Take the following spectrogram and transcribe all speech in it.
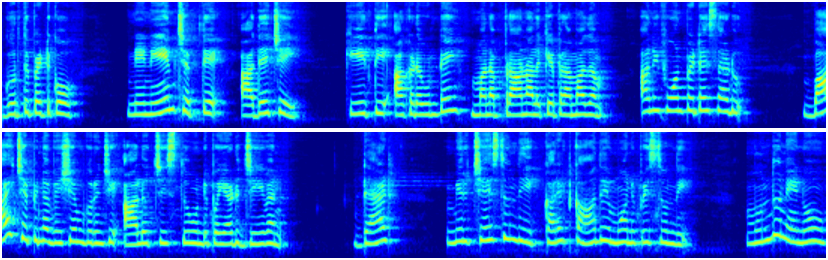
గుర్తుపెట్టుకో. నేనేం చెప్తే అదే చెయ్యి. కీర్తి అక్కడ ఉంటే మన ప్రాణాలకే ప్రమాదం అని ఫోన్ పెట్టేశాడు. బాయ్ చెప్పిన విషయం గురించి ఆలోచిస్తూ ఉండిపోయాడు జీవన్. డాడ్ మీరు చేస్తుంది కరెక్ట్ కాదేమో అనిపిస్తుంది. ముందు నేను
